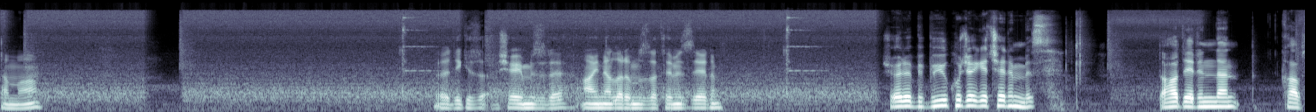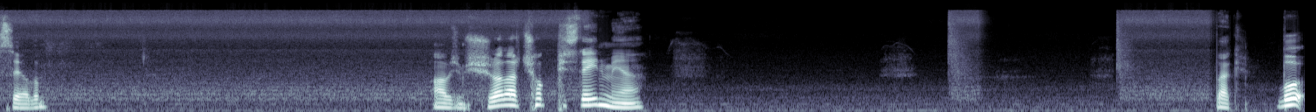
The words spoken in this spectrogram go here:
Tamam. Böyle dikiz şeyimizi de aynalarımızı da temizleyelim. Şöyle bir büyük uca geçelim biz. Daha derinden kapsayalım. Abicim şuralar çok pis değil mi ya? Bak bu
